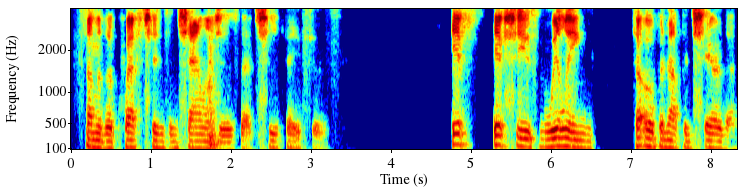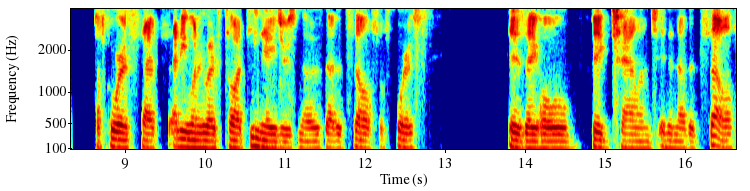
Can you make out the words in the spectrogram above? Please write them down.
some of the questions and challenges that she faces. If if she's willing to open up and share them. Of course that's anyone who has taught teenagers knows that itself of course is a whole big challenge in and of itself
